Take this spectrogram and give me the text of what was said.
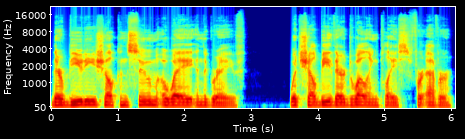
Their beauty shall consume away in the grave, which shall be their dwelling place forever.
